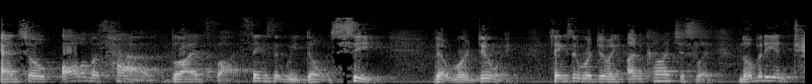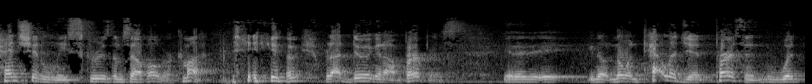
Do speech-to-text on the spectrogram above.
And so all of us have blind spots, things that we don't see that we're doing, things that we're doing unconsciously. Nobody intentionally screws themselves over. Come on. we're not doing it on purpose. You know, no intelligent person would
